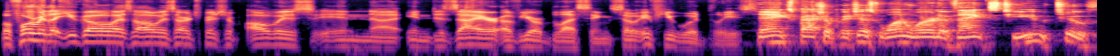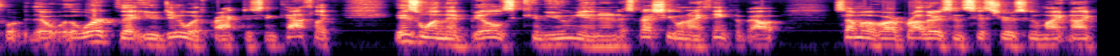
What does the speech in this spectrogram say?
Before we let you go, as always, Archbishop, always in uh, in desire of your blessing. So if you would, please. Thanks, Patrick. But just one word of thanks to you, too, for the, the work that you do with Practicing Catholic is one that builds communion. And especially when I think about some of our brothers and sisters who might not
